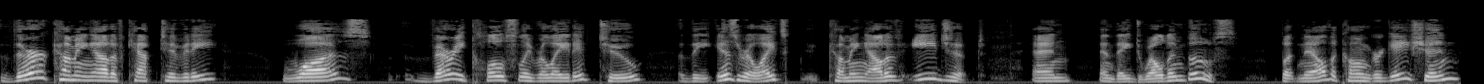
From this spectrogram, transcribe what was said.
their coming out of captivity was very closely related to the Israelites coming out of Egypt and, and they dwelled in booths. But now the congregation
